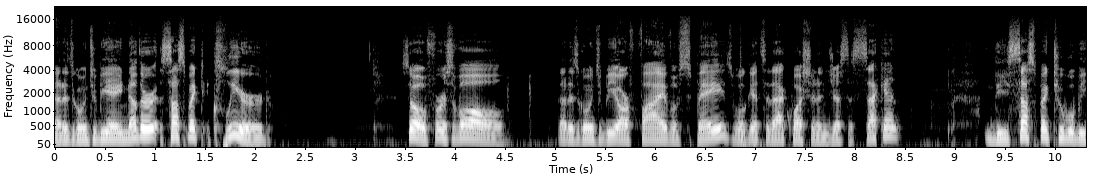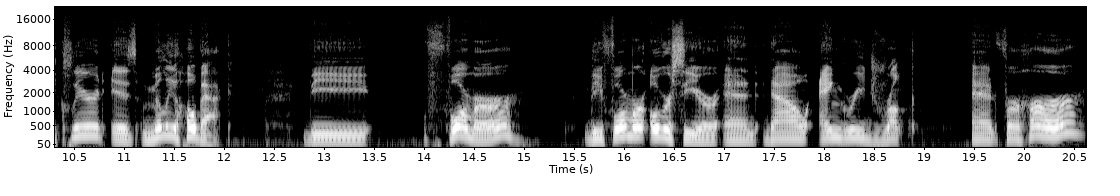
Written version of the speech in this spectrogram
that is going to be another suspect cleared. So, first of all, that is going to be our 5 of spades. We'll get to that question in just a second. The suspect who will be cleared is Millie Hoback, the former the former overseer and now angry drunk. And for her,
